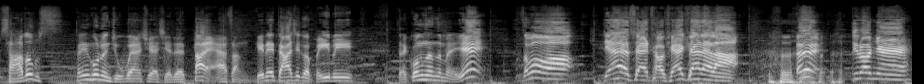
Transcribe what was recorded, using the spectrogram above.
啥都不是，很有可能就完全现在打烂仗，天天打起个杯杯在广场上面，耶，怎么我今天算跳圈圈来了？哎，你老娘儿。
